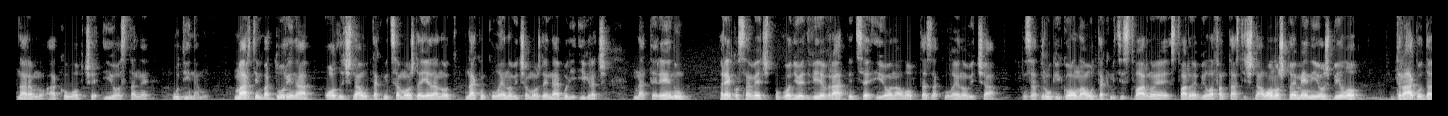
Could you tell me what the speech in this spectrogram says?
naravno ako uopće i ostane u Dinamu. Martin Baturina, odlična utakmica, možda jedan od, nakon Kulenovića, možda i najbolji igrač na terenu. Rekao sam već, pogodio je dvije vratnice i ona lopta za Kulenovića za drugi gol na utakmici stvarno je, stvarno je bila fantastična. Ali ono što je meni još bilo drago da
